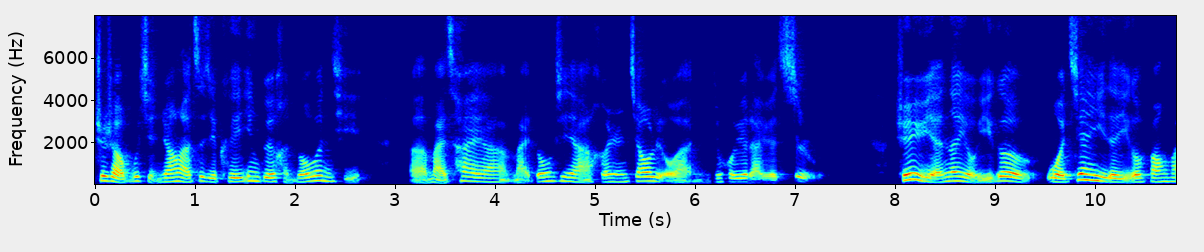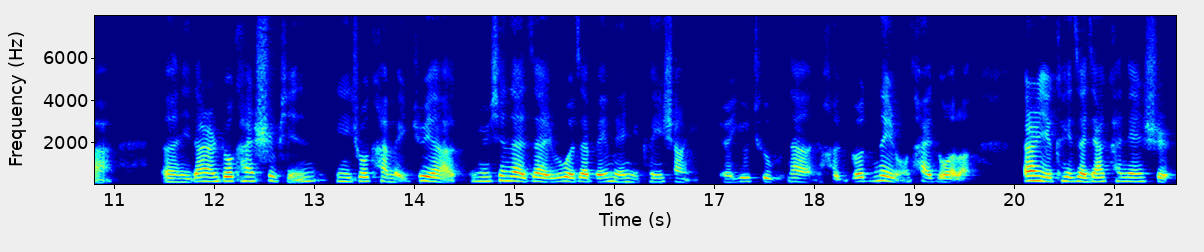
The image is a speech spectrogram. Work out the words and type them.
至少不紧张了，自己可以应对很多问题，呃，买菜呀、买东西呀、和人交流啊，你就会越来越自如。学语言呢，有一个我建议的一个方法，呃，你当然多看视频，跟你说看美剧啊，因为现在在如果在北美，你可以上呃 YouTube，那很多内容太多了。当然也可以在家看电视，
